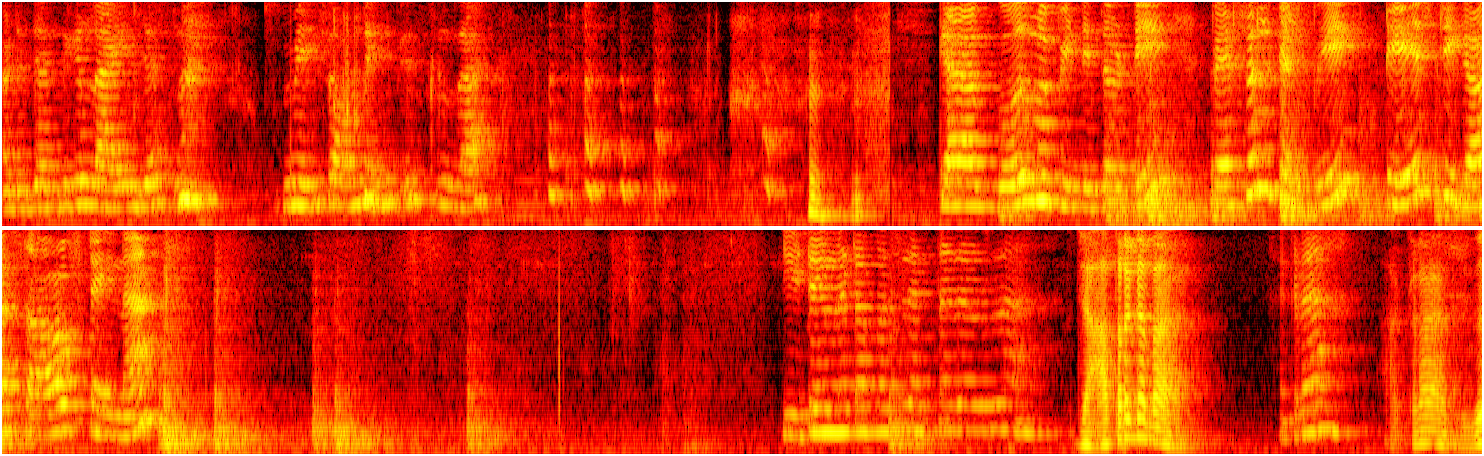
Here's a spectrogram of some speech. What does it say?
అటు జంతికలు లాగించేస్తున్నాడు. మీకు సౌండ్ వినిపిస్తుందా? గోధుమ పిండితోటి పెసలు కలిపి టేస్టీగా సాఫ్ట్ అయిన ఈ టైంలో టపాసులు ఎవరురా? జాతర కదా. అక్కడ? అక్కడ ఇదో.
